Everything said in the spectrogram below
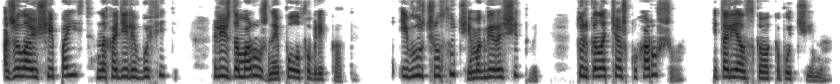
а желающие поесть находили в буфете лишь замороженные полуфабрикаты и в лучшем случае могли рассчитывать только на чашку хорошего итальянского капучино.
